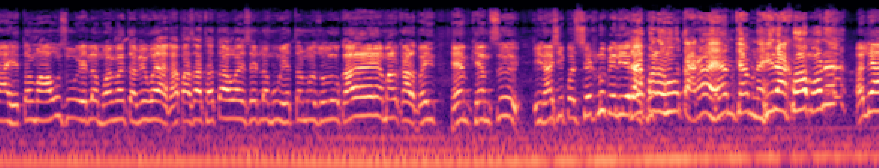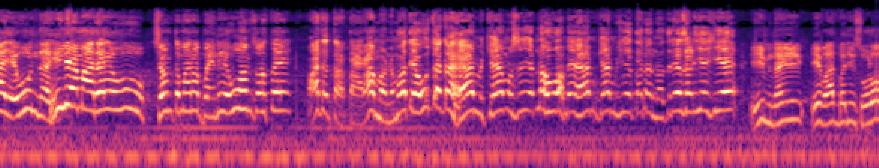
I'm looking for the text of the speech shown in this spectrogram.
આ હેતરમાં આવું છું એટલે મોય મોય તમે હોય આગા પાછા થતા હોય છે એટલે હું હેતરમાં જોઉં. કાંઈ અમારા કાળભાઈ હેમ ખેમ છે એનાથી પછી કેટલું પેલી? પણ હું તારા હેમ કેમ નહીં રાખવા મોને? અલ્યા એવું નહીં લે મારે એવું. સમ તમારા ભાઈને એવું હમ તે? હા તો તારા મનમાં તો એવું છે કે હેમ કેમ છે એટલે હું અમે હેમ કેમ છીએ તને નજરે સળીએ છીએ? એમ નહીં એ વાત બધી છોડો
